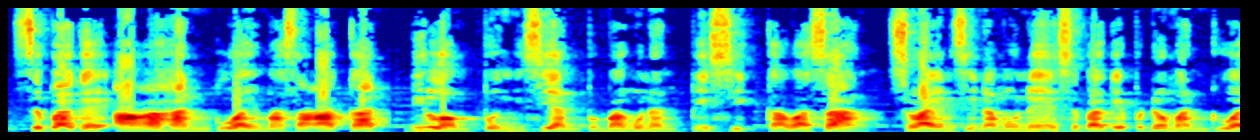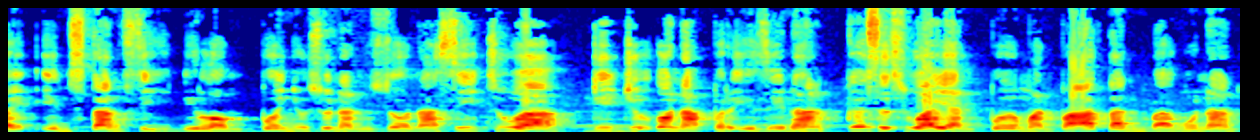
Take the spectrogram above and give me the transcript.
sebagai arahan guai masyarakat dalam pengisian pembangunan fisik kawasan. Selain sinamune sebagai pedoman guai instansi dalam penyusunan zonasi sua dijukona perizinan kesesuaian pemanfaatan bangunan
